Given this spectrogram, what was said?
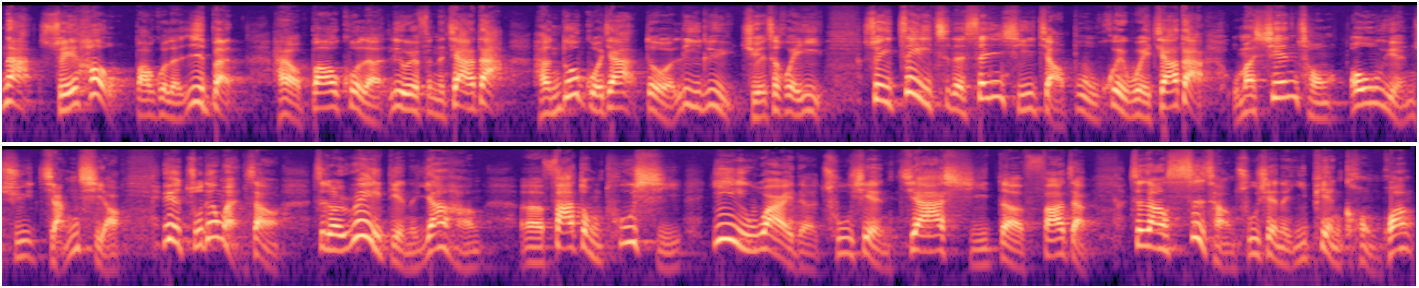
那随后包括了日本，还有包括了六月份的加拿大，很多国家都有利率决策会议。所以这一次的升息脚步。会不会加大？我们先从欧元区讲起啊，因为昨天晚上这个瑞典的央行呃发动突袭，意外的出现加息的发展，这让市场出现了一片恐慌，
